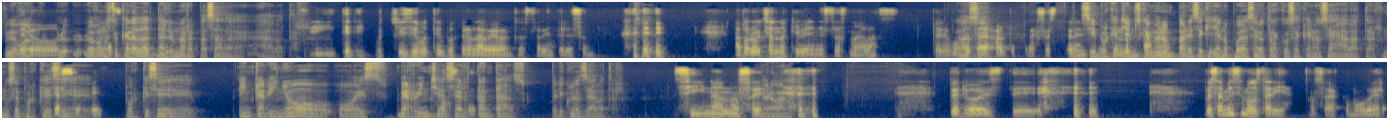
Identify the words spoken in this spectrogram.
Luego, luego nos pues tocará darle una repasada a Avatar. Sí, tiene muchísimo tiempo que no la veo, entonces estaría interesante. Aprovechando que vienen estas nuevas. Pero bueno, ah, todavía falta para que. Sí, porque James Cameron parece que ya no puede hacer otra cosa que no sea Avatar. No sé por qué, se, por qué se encariñó o, es berrinche hacer tantas películas de Avatar. Sí, no, no sé. Pero bueno. Pero este. pues a mí sí me gustaría. O sea, como ver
